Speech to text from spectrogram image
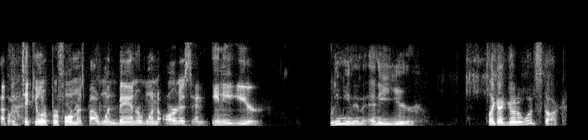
a What? particular performance by one band or one artist, and any year. What do you mean in any year? Like I go to Woodstock.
